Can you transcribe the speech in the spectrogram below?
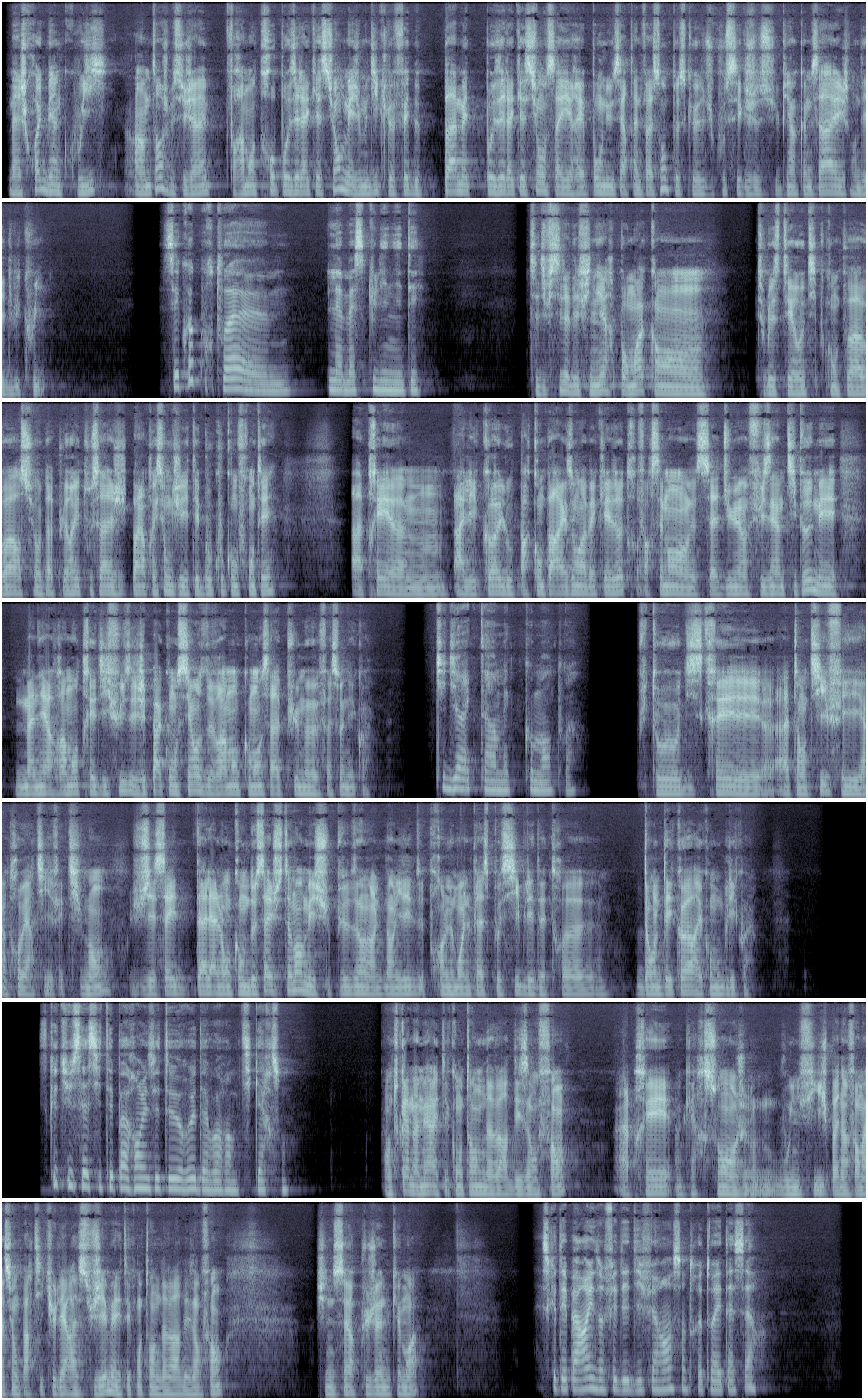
Bah, je crois que bien que oui. En même temps, je me suis jamais vraiment trop posé la question, mais je me dis que le fait de pas m'être posé la question, ça y répond d'une certaine façon, parce que du coup, c'est que je suis bien comme ça et j'en déduis que oui. C'est quoi pour toi euh, la masculinité? C'est difficile à définir. Pour moi, quand tous les stéréotypes qu'on peut avoir sur le bas pleurer, tout ça, j'ai pas l'impression que j'ai été beaucoup confronté. Après, euh, à l'école ou par comparaison avec les autres, forcément, ça a dû infuser un petit peu, mais de manière vraiment très diffuse, et j'ai pas conscience de vraiment comment ça a pu me façonner, quoi. Tu dirais que t'es un mec comment, toi? Plutôt discret, et attentif et introverti, effectivement. J'essaye d'aller à l'encontre de ça, justement, mais je suis plus dans, dans l'idée de prendre le moins de place possible et d'être euh, dans le décor et qu'on m'oublie, quoi. Est-ce que tu sais si tes parents ils étaient heureux d'avoir un petit garçon? En tout cas, ma mère était contente d'avoir des enfants. Après, un garçon ou une fille, je n'ai pas d'informations particulières à ce sujet, mais elle était contente d'avoir des enfants. J'ai une sœur plus jeune que moi. Est-ce que tes parents, ils ont fait des différences entre toi et ta sœur?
